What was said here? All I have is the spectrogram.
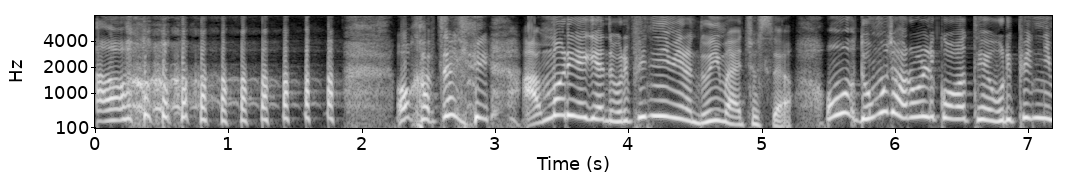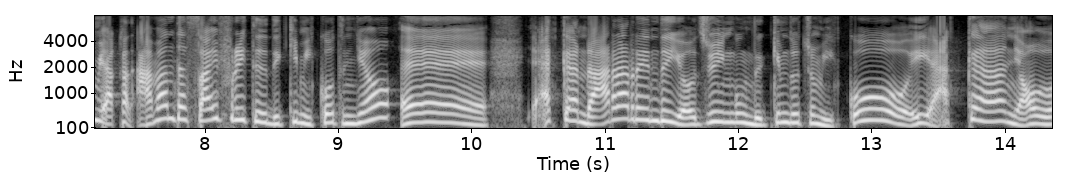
아, 어, 갑자기 앞머리 얘기하는데 우리 피디님이랑 눈이 마주쳤어요. 어, 너무 잘 어울릴 것 같아요. 우리 피디님이 약간 아만다 사이프리드 느낌 있거든요. 예. 약간 라라랜드 여주인공 느낌도 좀 있고, 이게 약간, 어,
